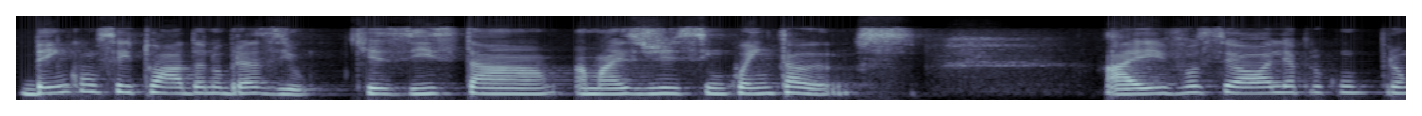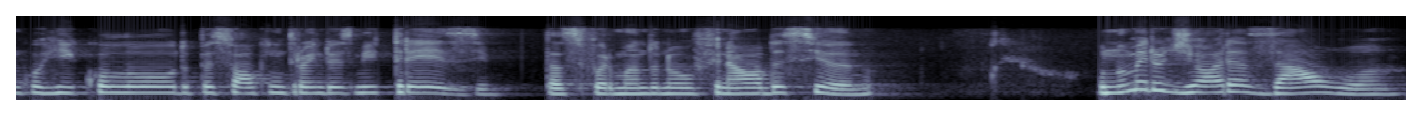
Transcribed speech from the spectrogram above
bem conceituada no Brasil, que exista há mais de 50 anos. Aí você olha para um currículo do pessoal que entrou em 2013, está se formando no final desse ano. O número de horas-aula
